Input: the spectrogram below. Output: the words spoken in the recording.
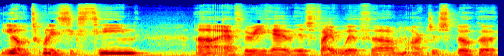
you know, 2016 after he had his fight with um, Artur Szpilka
